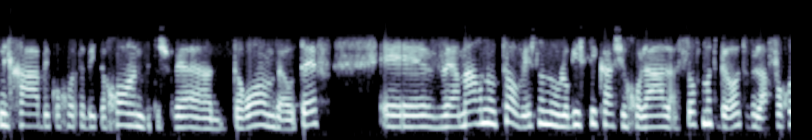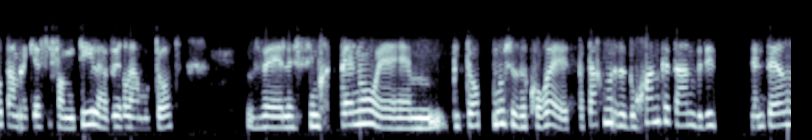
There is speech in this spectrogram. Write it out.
תמיכה בכוחות הביטחון, בתושבי הדרום והעוטף, ואמרנו, טוב, יש לנו לוגיסטיקה שיכולה לאסוף מטבעות ולהפוך אותם לכסף אמיתי, להעביר לעמותות. ולשמחתנו פתאום שזה קורה. פתחנו איזה דוכן קטן בדיסטנטר,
